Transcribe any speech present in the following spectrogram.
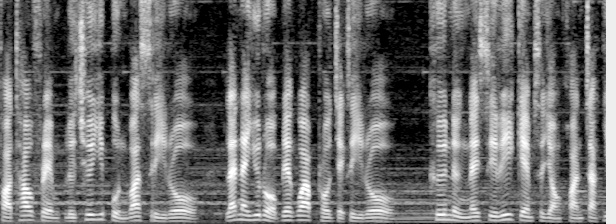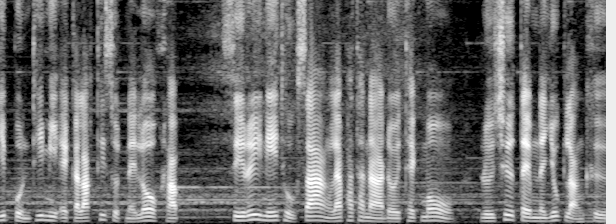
Fatal Frame หรือชื่อญี่ปุ่นว่า Zero และในยุโรปเรียกว่า Project Zero คือหนึ่งในซีรีส์เกมสยองขวัญจากญี่ปุ่นที่มีเอกลักษณ์ที่สุดในโลกครับ ซีรีส์นี้ถูกสร้างและพัฒนาโดย Tecmo หรือชื่อเต็มในยุคหลังคือ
